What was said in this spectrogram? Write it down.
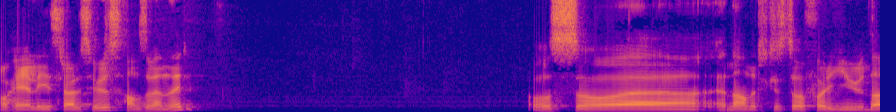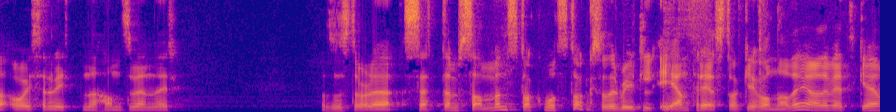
og hele Israels hus, hans venner. Og så eh, den andre skulle stå for Juda og israelittene, hans venner. Og så står det 'sett dem sammen, stokk mot stokk', så det blir til én trestokk i hånda di. Og jeg vet ikke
